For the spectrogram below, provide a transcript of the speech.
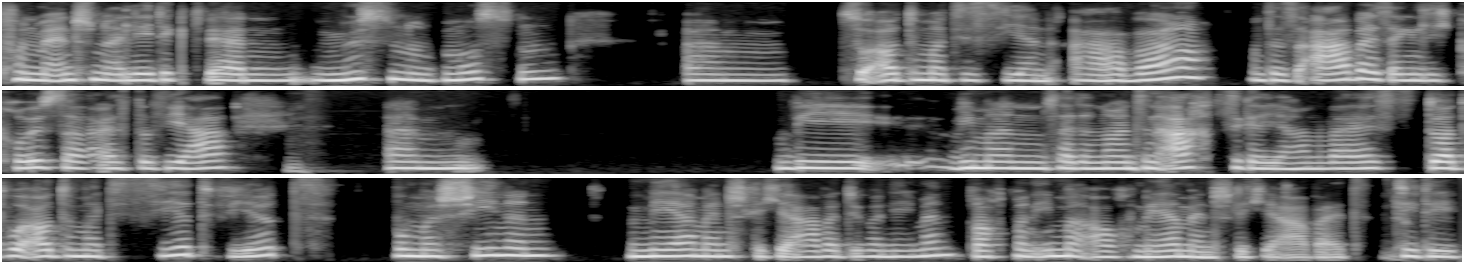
von Menschen erledigt werden müssen und mussten, ähm, zu automatisieren. Aber, und das Aber ist eigentlich größer als das Ja, hm. ähm, wie, wie man seit den 1980er Jahren weiß, dort, wo automatisiert wird, wo Maschinen mehr menschliche Arbeit übernehmen, braucht man immer auch mehr menschliche Arbeit, ja. die, die,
